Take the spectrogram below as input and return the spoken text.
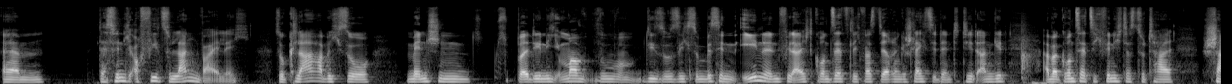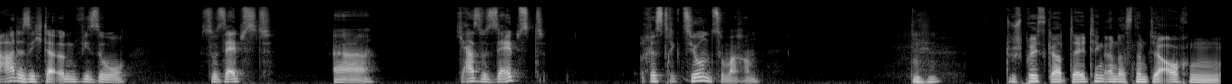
Ähm, das finde ich auch viel zu langweilig. So klar habe ich so Menschen, bei denen ich immer so, die so sich so ein bisschen ähneln, vielleicht grundsätzlich, was deren Geschlechtsidentität angeht. Aber grundsätzlich finde ich das total schade, sich da irgendwie so, so selbst, äh, ja, so selbst Restriktionen zu machen. Mhm. Du sprichst gerade Dating an, das nimmt ja auch ein,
